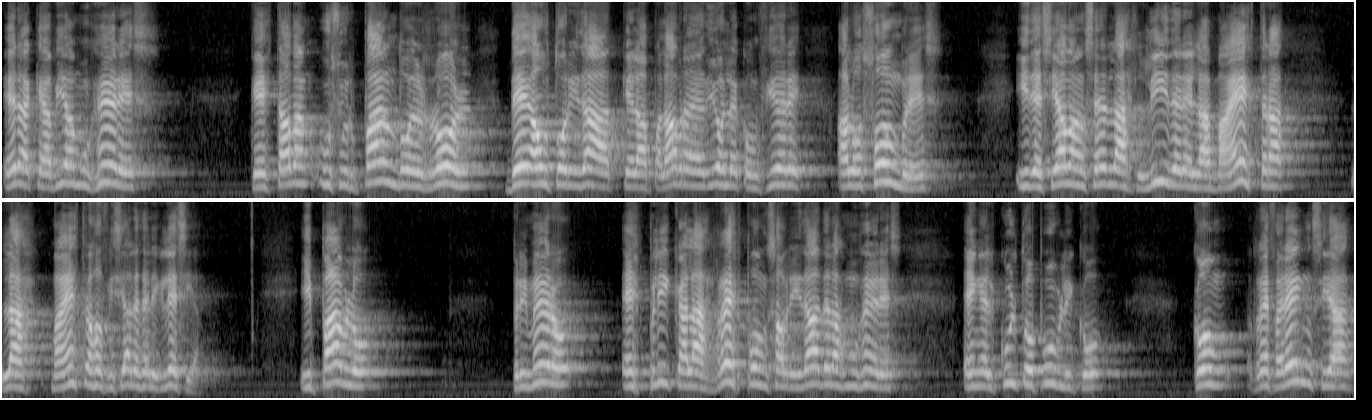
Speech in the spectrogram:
era que había mujeres que estaban usurpando el rol de autoridad que la palabra de Dios le confiere a los hombres y deseaban ser las líderes, las maestras, las maestras oficiales de la iglesia. Y Pablo primero explica la responsabilidad de las mujeres en el culto público con referencia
